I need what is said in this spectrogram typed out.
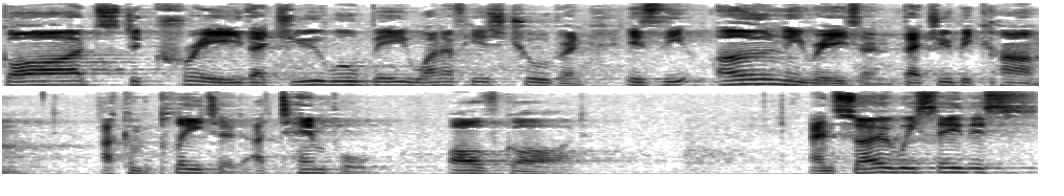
God's decree that you will be one of his children is the only reason that you become a completed, a temple of God. And so we see this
